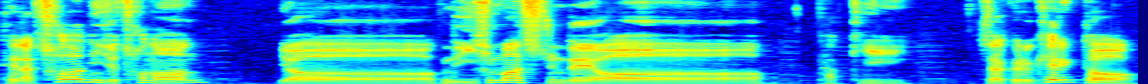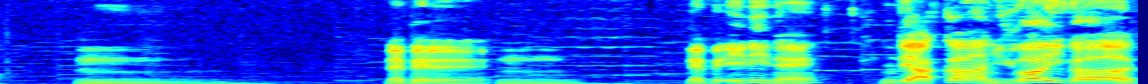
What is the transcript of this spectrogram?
대략 천 원이죠, 천 원. 야 근데 20만원씩 준대. 아, 닫기. 자, 그리고 캐릭터. 음, 레벨, 음, 레벨 1이네. 근데 약간 UI가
